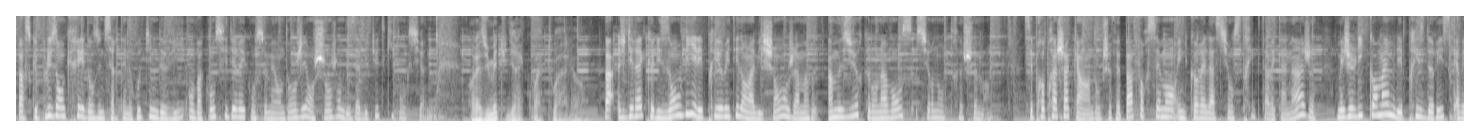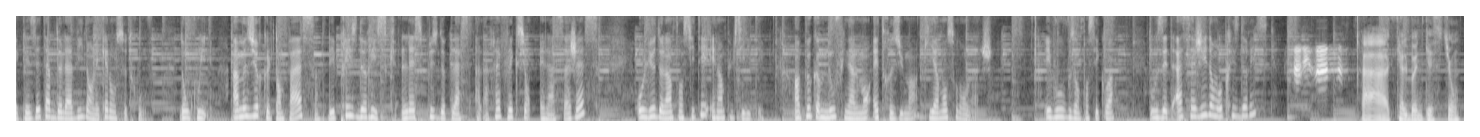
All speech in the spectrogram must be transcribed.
Parce que plus ancré dans une certaine routine de vie, on va considérer qu'on se met en danger en changeant des habitudes qui fonctionnent. En résumé, tu dirais quoi, toi, alors? Bah, je dirais que les envies et les priorités dans la vie changent à, me- à mesure que l'on avance sur notre chemin. C'est propre à chacun, hein, donc je fais pas forcément une corrélation stricte avec un âge, mais je lis quand même les prises de risque avec les étapes de la vie dans lesquelles on se trouve. Donc oui, à mesure que le temps passe, les prises de risque laissent plus de place à la réflexion et la sagesse, au lieu de l'intensité et l'impulsivité. Un peu comme nous finalement, êtres humains, qui avançons dans l'âge. Et vous, vous en pensez quoi? Vous êtes assagi dans vos prises de risque Ah, quelle bonne question.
